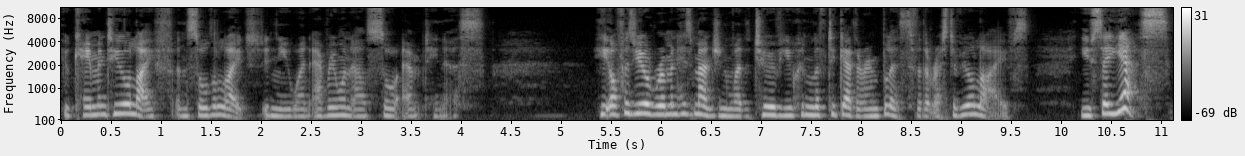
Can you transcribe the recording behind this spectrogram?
who came into your life and saw the light in you when everyone else saw emptiness. He offers you a room in his mansion where the two of you can live together in bliss for the rest of your lives. You say yes,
